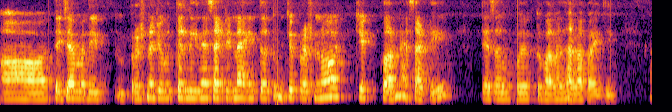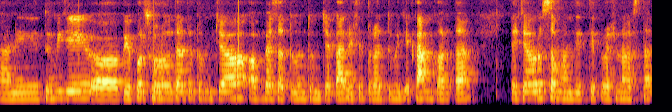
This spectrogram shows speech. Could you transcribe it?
त्याच्यामध्ये त्याच्यामध्ये प्रश्नाचे उत्तर लिहिण्यासाठी नाही तर तुमचे प्रश्न चेक करण्यासाठी त्याचा उपयोग तुम्हाला झाला पाहिजे. आणि तुम्ही जे पेपर सोडवता तर तुमच्या अभ्यासातून तुमच्या कार्यक्षेत्रात तुम्ही जे काम करता त्याच्यावरच संबंधित ते प्रश्न असतात.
